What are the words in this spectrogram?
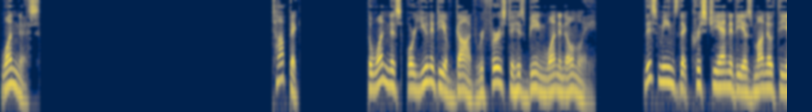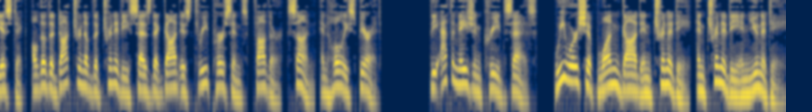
Oneness. Topic: The oneness or unity of God refers to his being one and only. This means that Christianity is monotheistic, although the doctrine of the Trinity says that God is three persons, Father, Son, and Holy Spirit. The Athanasian Creed says, "...we worship one God in Trinity, and Trinity in unity."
